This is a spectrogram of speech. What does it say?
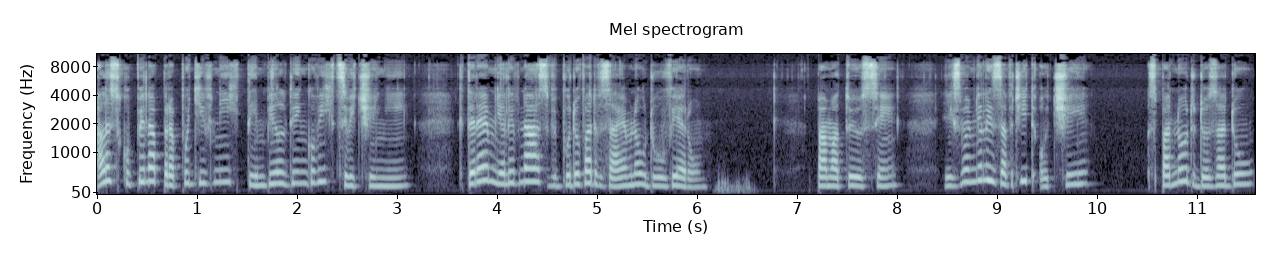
Ale skupina prapodivných teambuildingových cvičení, které měly v nás vybudovat vzájemnou důvěru. Pamatuju si, jak jsme měli zavřít oči, spadnout dozadu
